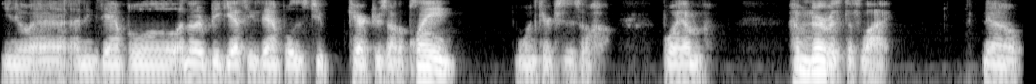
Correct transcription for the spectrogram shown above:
You know, uh, an example, another big yes example is two characters on a plane. One character says, "Oh, boy, I'm, I'm nervous to fly." Now,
